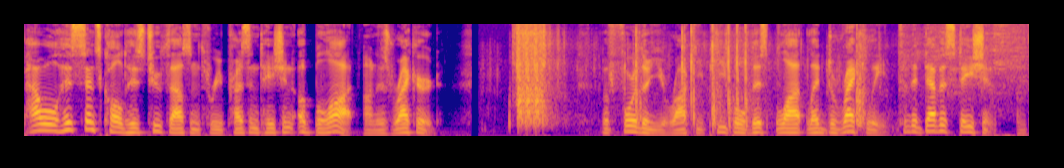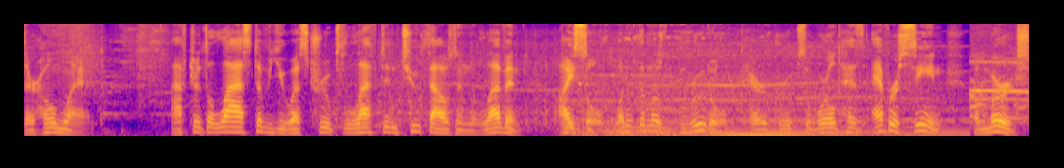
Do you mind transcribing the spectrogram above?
Powell has since called his 2003 presentation a blot on his record. But for the Iraqi people, this blot led directly to the devastation of their homeland. After the last of U.S. troops left in 2011, ISIL, one of the most brutal terror groups the world has ever seen, emerged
